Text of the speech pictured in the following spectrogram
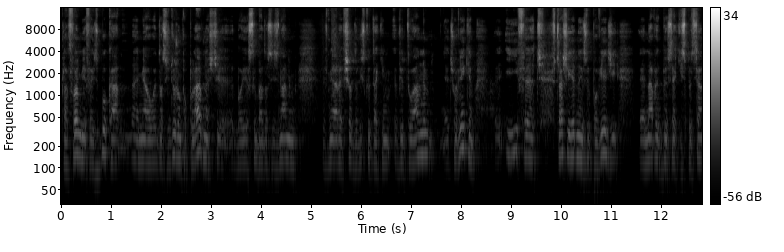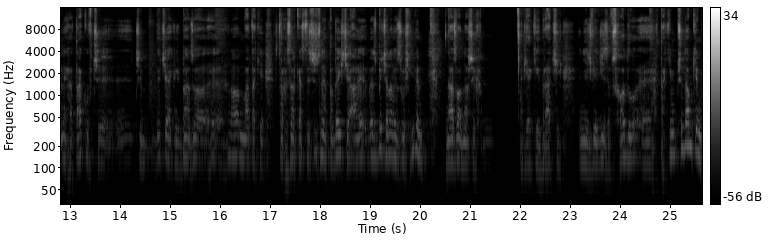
platformie Facebooka, e, miał dosyć dużą popularność, e, bo jest chyba dosyć znanym w miarę w środowisku takim wirtualnym e, człowiekiem. E, i w, w czasie jednej z wypowiedzi, e, nawet bez jakichś specjalnych ataków, czy, e, czy bycia jakimś bardzo, e, no ma takie trochę sarkastyczne podejście, ale bez bycia nawet złośliwym, nazwał naszych wielkich braci niedźwiedzi ze wschodu e, takim przydomkiem e,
